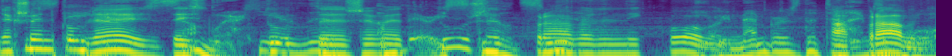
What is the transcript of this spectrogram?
Якщо я не помиляюсь, десь тут живе дуже правильний коваль. А, правильний.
